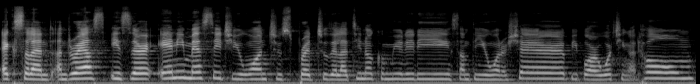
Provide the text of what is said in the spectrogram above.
Excellent. Andreas, is there any message you want to spread to the Latino community? Something you want to share? People are watching at home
